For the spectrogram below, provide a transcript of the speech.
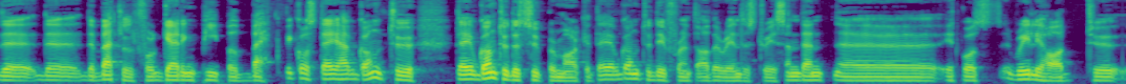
the the the battle for getting people back because they have gone to they have gone to the supermarket, they have gone to different other industries, and then uh, it was really hard to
